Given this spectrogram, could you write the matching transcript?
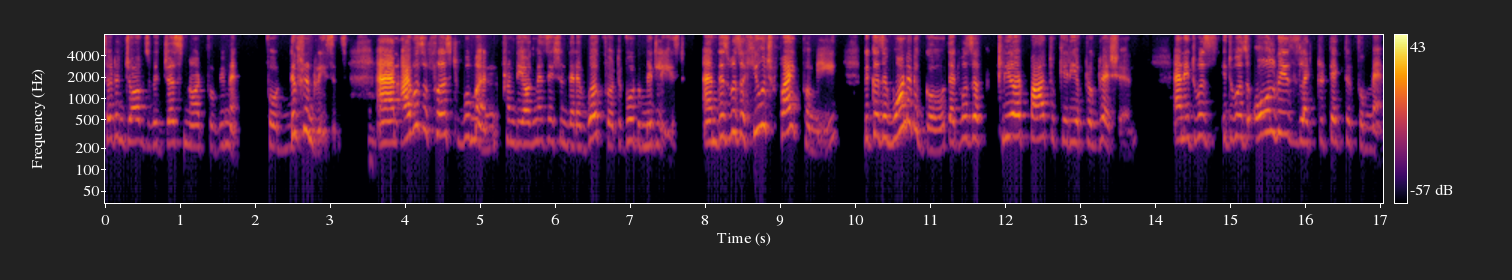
certain jobs were just not for women for different reasons mm-hmm. and i was the first woman from the organization that i worked for to go to middle east and this was a huge fight for me because I wanted to go. That was a clear path to career progression. And it was it was always like protected for men.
